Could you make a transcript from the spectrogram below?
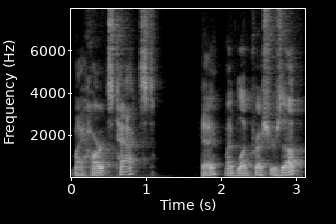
my heart's taxed. Okay. My blood pressure's up.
